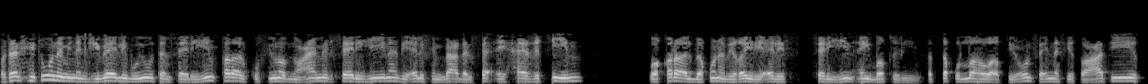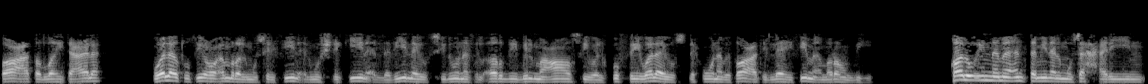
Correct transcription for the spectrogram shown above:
وتنحتون من الجبال بيوتا فارهين قرأ الكوفيون بن عامر فارهين بألف بعد الفاء حاذقين وقرأ الباقون بغير ألف فارهين أي بطرين فاتقوا الله وأطيعون فإن في طاعتي طاعة الله تعالى ولا تطيعوا أمر المسرفين المشركين الذين يفسدون في الأرض بالمعاصي والكفر ولا يصلحون بطاعة الله فيما أمرهم به. قالوا إنما أنت من المسحرين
